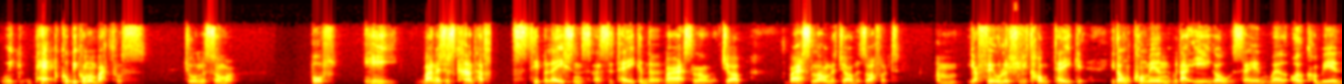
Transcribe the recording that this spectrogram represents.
we Pep could be coming back to us during the summer, but he managers can't have stipulations as to taking the Barcelona job. The Barcelona job is offered. and you're foolish if you don't take it. You don't come in with that ego saying, well, I'll come in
